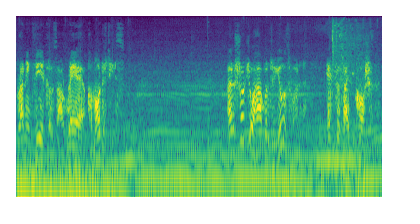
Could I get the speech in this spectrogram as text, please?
Running vehicles are rare commodities. And should you happen to use one, exercise caution.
